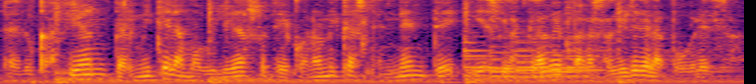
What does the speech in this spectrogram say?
La educación permite la movilidad socioeconómica ascendente y es la clave para salir de la pobreza.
